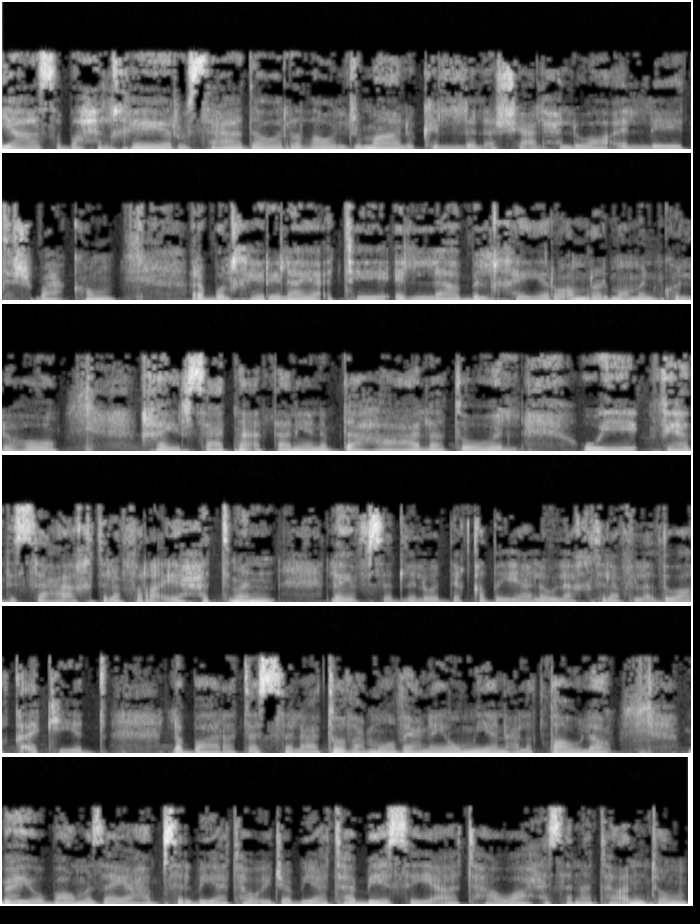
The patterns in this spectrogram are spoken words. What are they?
يا صباح الخير والسعادة والرضا والجمال وكل الأشياء الحلوة اللي تشبهكم. رب الخير لا يأتي إلا بالخير وأمر المؤمن كله خير. ساعتنا الثانية نبدأها على طول. وفي هذه الساعة اختلاف الرأي حتما لا يفسد للود قضية لولا اختلاف الأذواق أكيد. لبارة السلع توضع مواضيعنا يوميا على الطاولة بعيوبها ومزاياها بسلبياتها وإيجابياتها بسيئاتها وحسناتها. أنتم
